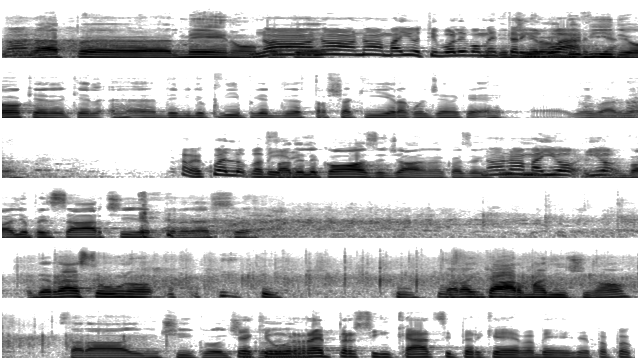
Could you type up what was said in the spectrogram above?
no, Il no, rap è il meno, no, perché, no, no, ma io ti volevo mettere in guardia. dei video, che, che, eh, dei videoclip che- tra Shakira, quel genere che... eh, eh, guarda, Vabbè, quello va bene. fa delle cose già, una cosa No, incredibile. no, ma io- io- Non voglio pensarci per adesso. E del resto uno... Sarà il karma, dici, no? Sarà un ciclo, il Cioè ciclo che un della- rapper si incazzi perché, vabbè, è proprio...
